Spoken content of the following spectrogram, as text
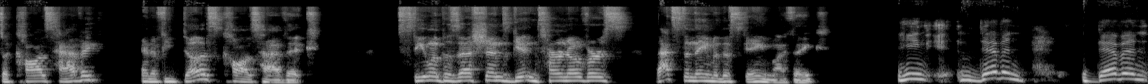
to cause havoc. And if he does cause havoc, stealing possessions, getting turnovers, that's the name of this game, I think. He Devin Devin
